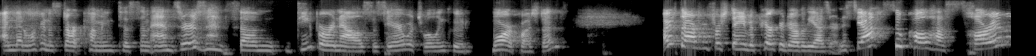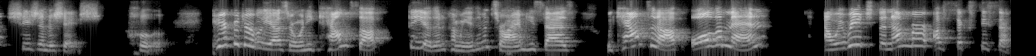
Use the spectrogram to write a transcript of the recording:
And then we're going to start coming to some answers and some deeper analysis here, which will include more questions. Chulu. Pirkei Eliezer, when he counts up the Yidden coming into Mitzrayim, he says, we counted up all the men and we reached the number of 66.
